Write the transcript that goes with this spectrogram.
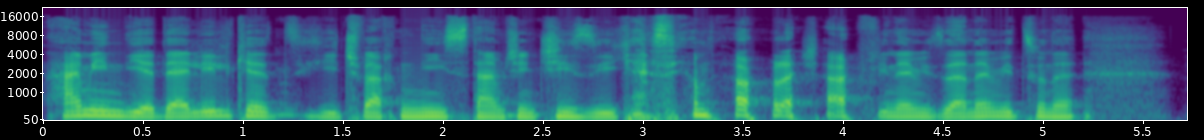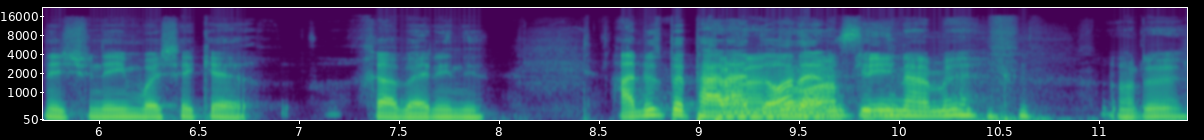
همین دیگه دلیل که هیچ وقت نیست همچین چیزی کسی هم دربارش حرفی نمی‌زنه می‌تونه نشونه این باشه که خبری نیست. هنوز به پرنده ها که این همه. آره.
